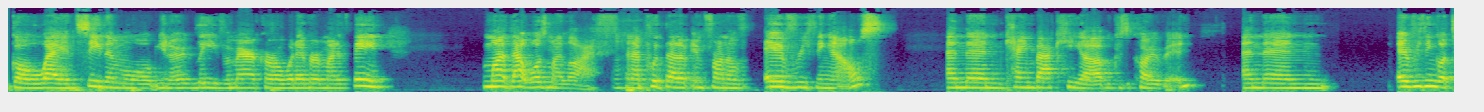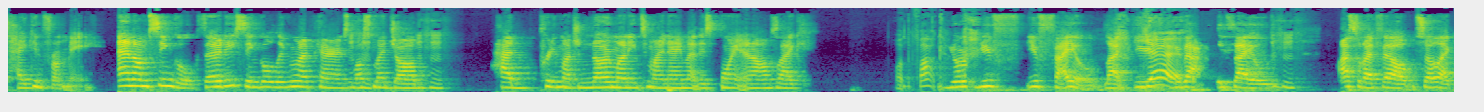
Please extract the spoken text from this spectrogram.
go away and see them or you know leave America or whatever it might have been. My that was my life, and I put that in front of everything else, and then came back here because of COVID, and then everything got taken from me. And I'm single, 30, single, living with my parents, lost my job, Mhm. had pretty much no money to my name at this point, and I was like, what the fuck? You're you've you've failed. Like you, Yeah. you've actually failed. Mhm. That's what I felt. So like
